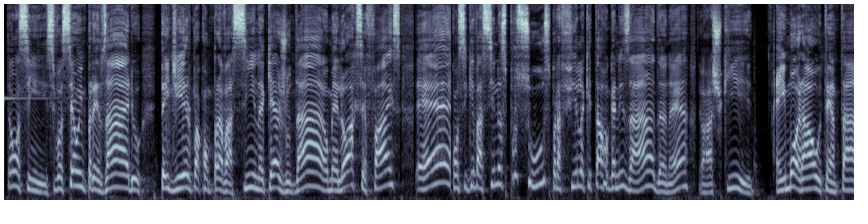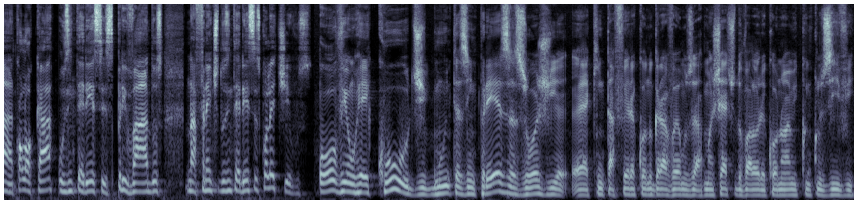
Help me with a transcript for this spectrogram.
Então, assim, se você é um empresário, tem dinheiro para comprar vacina, quer ajudar, o melhor que você faz é conseguir vacinas pro SUS, pra fila que tá organizada, né? Eu acho que É imoral tentar colocar os interesses privados na frente dos interesses coletivos. Houve um recuo de muitas empresas. Hoje, é quinta-feira, quando gravamos a manchete do Valor Econômico, inclusive,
